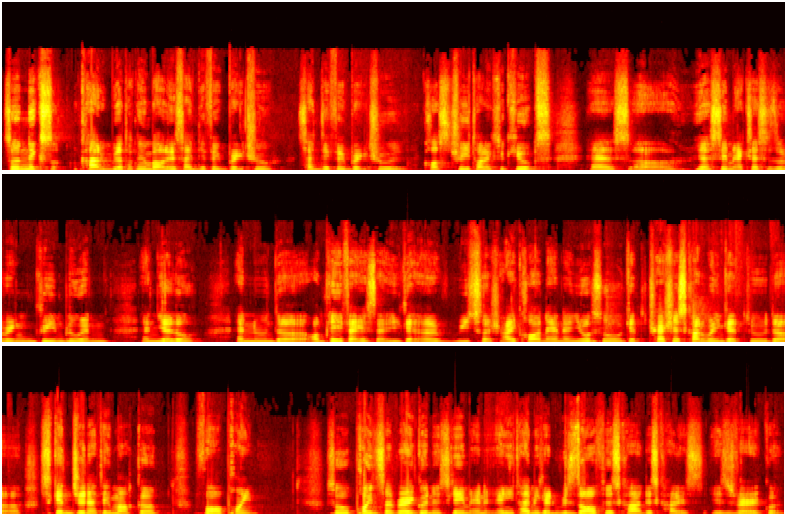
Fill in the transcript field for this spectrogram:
So the next card we are talking about is Scientific Breakthrough. Scientific Breakthrough costs 3 Tleilaxu cubes, has uh, yeah, same access as the ring, green, blue, and, and yellow. And the on play effect is that you get a research icon, and then you also get the this card when you get to the second genetic marker for a point. So points are very good in this game, and anytime you can resolve this card, this card is, is very good.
